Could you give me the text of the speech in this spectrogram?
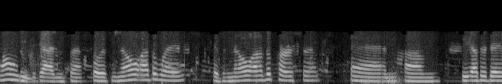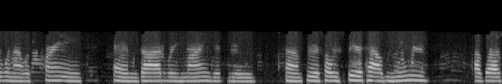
only begotten Son. So it's no other way. There's no other person. And um, the other day when I was praying, and God reminded me um, through His Holy Spirit how many of us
